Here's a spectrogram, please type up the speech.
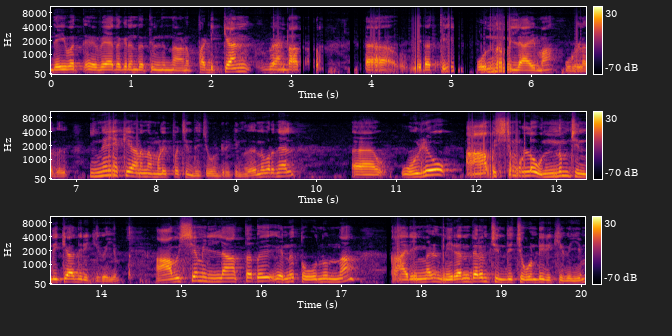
ദൈവ വേദഗ്രന്ഥത്തിൽ നിന്നാണ് പഠിക്കാൻ വേണ്ടാത്ത വിധത്തിൽ ഒന്നുമില്ലായ്മ ഉള്ളത്? ഇങ്ങനെയൊക്കെയാണ് നമ്മളിപ്പോൾ ചിന്തിച്ചുകൊണ്ടിരിക്കുന്നത്. എന്ന് പറഞ്ഞാൽ ഒരു ആവശ്യമുള്ള ഒന്നും ചിന്തിക്കാതിരിക്കുകയും ആവശ്യമില്ലാത്തത് എന്ന് തോന്നുന്ന കാര്യങ്ങൾ നിരന്തരം ചിന്തിച്ചു കൊണ്ടിരിക്കുകയും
